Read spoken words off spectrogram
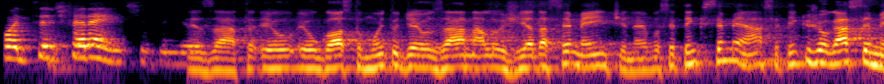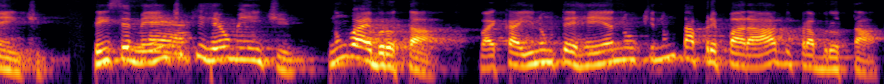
pode ser diferente, entendeu? Exato. Eu, eu gosto muito de usar a analogia da semente, né? Você tem que semear, você tem que jogar semente. Tem semente é. que realmente não vai brotar vai cair num terreno que não está preparado para brotar.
